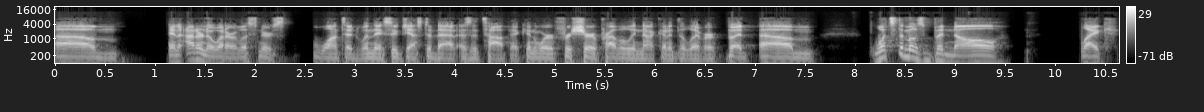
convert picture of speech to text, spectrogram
Um, and I don't know what our listeners wanted when they suggested that as a topic, and we're for sure probably not going to deliver. But um, what's the most banal, like,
